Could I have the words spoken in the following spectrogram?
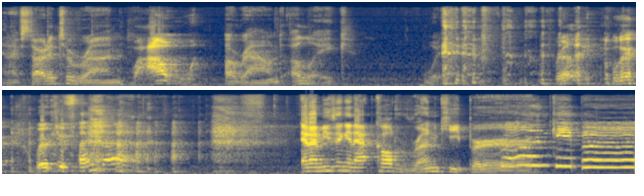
and I've started to run. Wow. Around a lake. really? Where where'd you find that? And I'm using an app called Runkeeper. Runkeeper.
